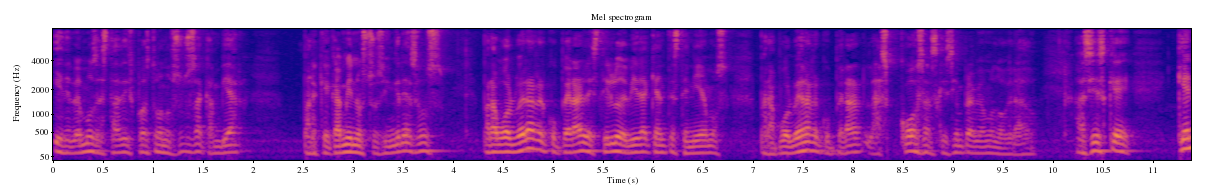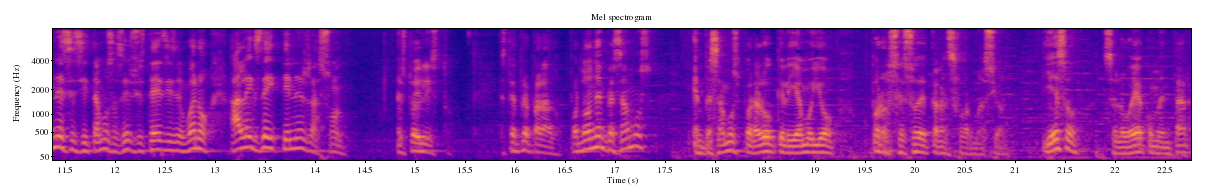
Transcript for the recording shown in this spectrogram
y debemos estar dispuestos nosotros a cambiar para que cambien nuestros ingresos, para volver a recuperar el estilo de vida que antes teníamos, para volver a recuperar las cosas que siempre habíamos logrado. Así es que, ¿qué necesitamos hacer? Si ustedes dicen, bueno, Alex Day, tienes razón, estoy listo, estoy preparado. ¿Por dónde empezamos? Empezamos por algo que le llamo yo proceso de transformación. Y eso se lo voy a comentar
